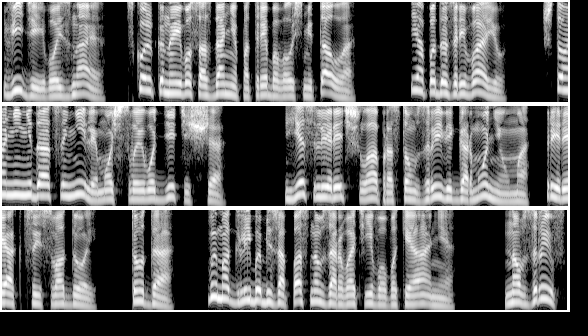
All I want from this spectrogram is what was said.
Видя его и зная, сколько на его создание потребовалось металла, я подозреваю, что они недооценили мощь своего детища. Если речь шла о простом взрыве гармониума при реакции с водой, то да, вы могли бы безопасно взорвать его в океане. Но взрыв,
